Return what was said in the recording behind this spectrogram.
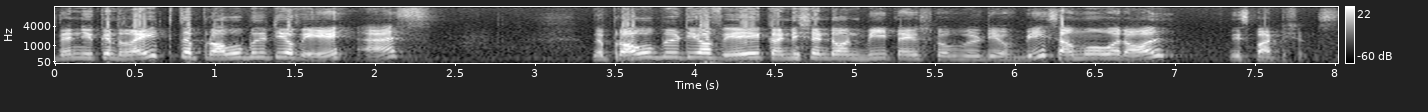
then you can write the probability of A as the probability of A conditioned on B times probability of B sum over all these partitions.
